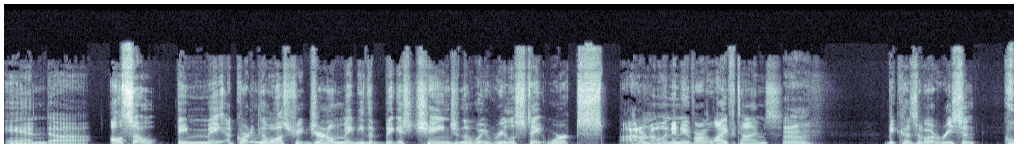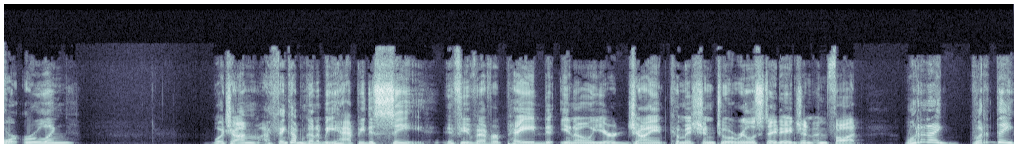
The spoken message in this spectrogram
and uh, also a may, according to the Wall Street Journal, maybe the biggest change in the way real estate works. I don't know in any of our lifetimes because of a recent court ruling, which I'm I think I'm going to be happy to see. If you've ever paid, you know, your giant commission to a real estate agent and thought, what did I what did they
